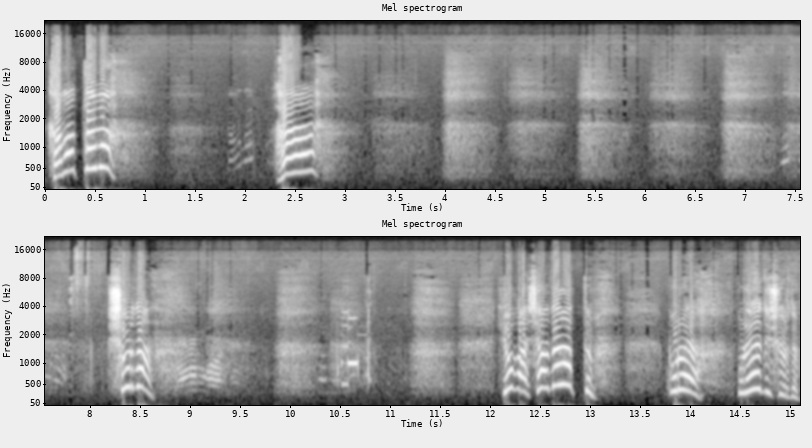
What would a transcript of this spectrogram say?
Kanatla mı? Ha? Şuradan. Yok aşağıdan attım. Buraya. Buraya düşürdüm.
